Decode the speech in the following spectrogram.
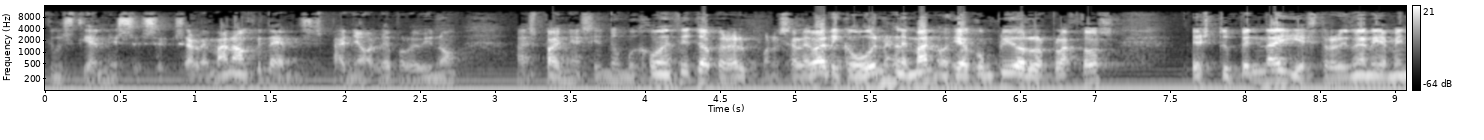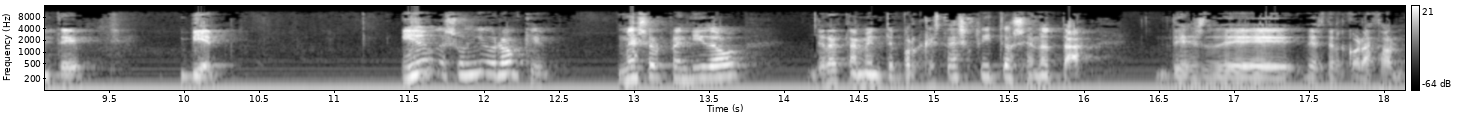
Cristian es, alemán, aunque también es español, ¿eh? Porque vino a España siendo muy jovencito, pero él bueno, es alemán y como buen alemán hoy ha cumplido los plazos estupenda y extraordinariamente bien. Y es un libro que me ha sorprendido gratamente, porque está escrito, se nota, desde, desde el corazón.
